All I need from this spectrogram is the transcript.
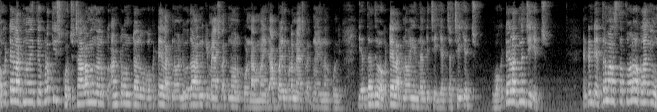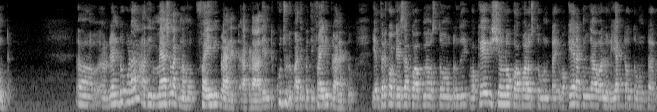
ఒకటే లగ్నం అయితే కూడా తీసుకోవచ్చు. చాలామంది అను అంటూ ఉంటారు ఒకటే లగ్నం అండి. ఉదాహరణకి మేష లగ్నం అనుకోండి అమ్మాయిది అబ్బాయిది కూడా మేష లగ్నం అయింది అనుకోండి. ఇద్దరిది ఒకటే లగ్నం అయిందండి చెయ్యొచ్చా? చెయ్యొచ్చు. ఒకటే లగ్నం చెయ్యొచ్చు. ఏంటంటే ఇద్దరు మనస్తత్వాలు ఒకలాగే ఉంటాయి. రెండు కూడా అది మేషలగ్నము ఫైరీ ప్లానెట్ అక్కడ అదేంటి? కుజుడు అధిపతి ఫైరీ ప్లానెట్ ఇద్దరికి ఒకేసారి కోపమే వస్తూ ఉంటుంది. ఒకే విషయంలో కోపాలు వస్తూ ఉంటాయి. ఒకే రకంగా వాళ్ళు రియాక్ట్ అవుతూ ఉంటారు.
